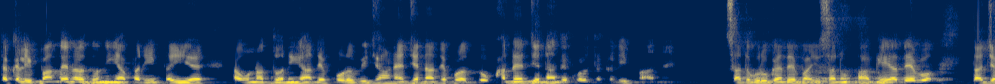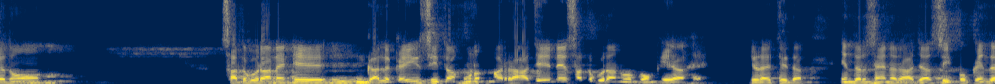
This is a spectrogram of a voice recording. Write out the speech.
ਤਕਲੀਫਾਂ ਦੇ ਨਾਲ ਦੁਨੀਆ ਭਰੀ ਪਈ ਹੈ ਤਾਂ ਉਹਨਾਂ ਦੁਨੀਆ ਦੇ ਕੋਲ ਵੀ ਜਾਣਾ ਹੈ, ਜਿਨ੍ਹਾਂ ਦੇ ਕੋਲ ਦੁੱਖ ਨੇ ਜਿਨ੍ਹਾਂ ਦੇ ਕੋਲ ਤਕਲੀਫਾਂ ਨੇ। ਸਤਿਗੁਰੂ ਕਹਿੰਦੇ ਭਾਈ ਸਾਨੂੰ ਆਗਿਆ ਦੇਵੋ। ਤਾਂ ਜਦੋਂ ਸਤਿਗੁਰਾਂ ਨੇ ਇਹ ਗੱਲ ਕਹੀ ਸੀ ਤਾਂ ਹੁਣ ਰਾਜੇ ਨੇ ਸਤਿਗੁਰਾਂ ਨੂੰ ਅੱਗੋਂ ਕਿਹਾ ਹੈ ਜਿਹੜਾ ਇੱਥੇ ਦਾ ਇੰਦਰ ਸੈਨ ਰਾਜਾ ਸੀ ਉਹ ਕਹਿੰਦਾ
